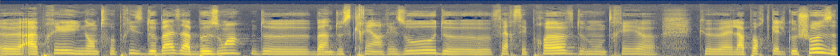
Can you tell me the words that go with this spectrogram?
Euh, après, une entreprise de base a besoin de, ben, de se créer un réseau, de faire ses preuves, de montrer euh, qu'elle apporte quelque chose.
